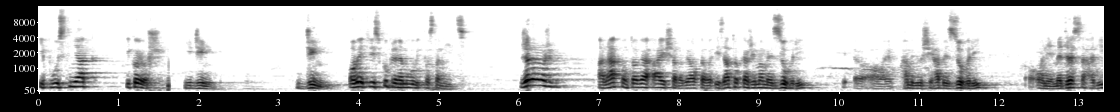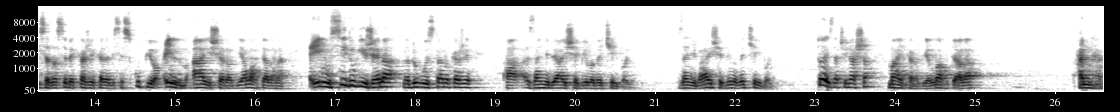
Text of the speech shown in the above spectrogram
i pustinjak i ko još? I džin. Džin. Ove tri skupine ne mogu biti poslanici. Žena ne može biti A nakon toga Ajša radijallahu ta'ala, i zato kaže imame Zuhri, e, ovaj, Hamid ibn Zuhri, on je medresa hadisa za sebe, kaže, kada bi se skupio ilm Ajše radijallahu ta'ala, na ilm svi drugi žena, na drugu stranu kaže, a znanje bi Ajše bilo veće i bolje. Znanje bi Ajše bilo veće i bolje. To je znači naša majka radijallahu ta'ala anha.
